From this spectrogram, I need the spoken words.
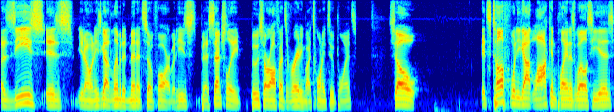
Aziz is, you know, and he's got limited minutes so far, but he's essentially boosts our offensive rating by 22 points. So it's tough when you got Lakhin playing as well as he is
